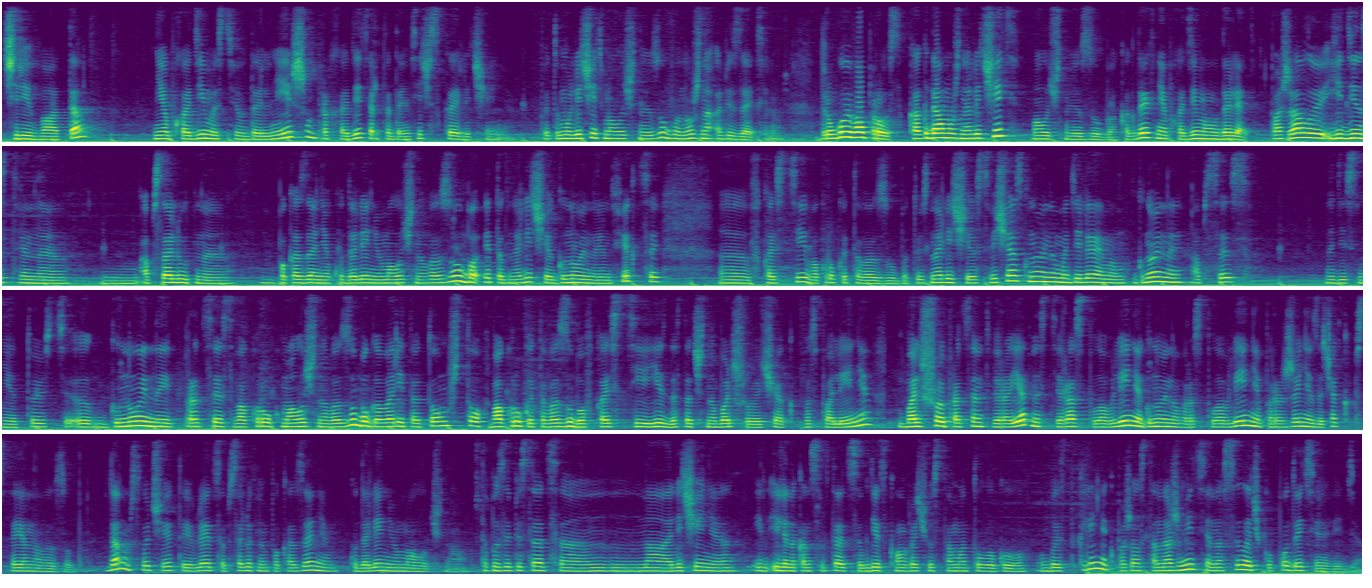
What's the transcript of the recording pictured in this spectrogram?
чревато необходимостью в дальнейшем проходить ортодонтическое лечение. Поэтому лечить молочные зубы нужно обязательно. Другой вопрос, когда можно лечить молочные зубы, когда их необходимо удалять? Пожалуй, единственное абсолютное показание к удалению молочного зуба – это наличие гнойной инфекции э, в кости вокруг этого зуба. То есть наличие свеча с гнойным отделяемым, гнойный абсцесс на десне. То есть э, гнойный процесс вокруг молочного зуба говорит о том, что вокруг этого зуба в кости есть достаточно большой очаг воспаления, большой процент вероятности расплавления, гнойного расплавления, поражения зачатка постоянного зуба. В данном случае это является абсолютным показанием к удалению молочного. Чтобы записаться на лечение или на консультацию к детскому врачу-стоматологу в Best Clinic, пожалуйста, нажмите на ссылочку под этим видео.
